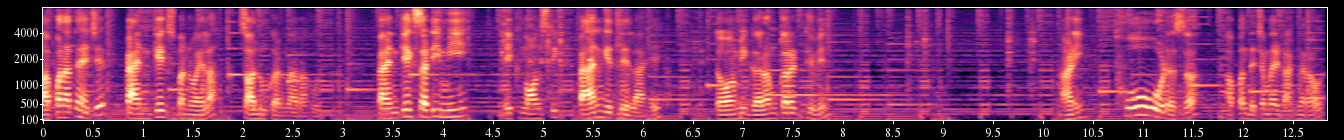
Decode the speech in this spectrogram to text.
आपण आता ह्याचे पॅनकेक्स बनवायला चालू करणार आहोत. पॅनकेकसाठी मी एक नॉनस्टिक पॅन घेतलेला आहे. तेव्हा मी गरम करत ठेवेन. आणि थोडस आपण त्याच्यामध्ये टाकणार आहोत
